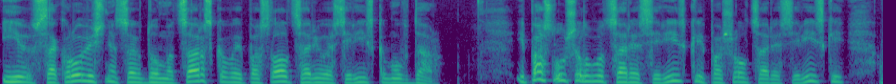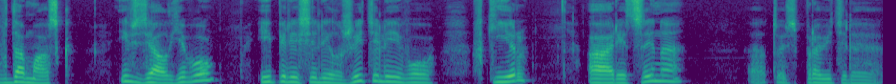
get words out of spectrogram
и в сокровищницах дома царского, и послал царю ассирийскому в дар. И послушал его царь ассирийский, и пошел царь ассирийский в Дамаск, и взял его, и переселил жителей его в Кир, а Арицина, э, то есть правителя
